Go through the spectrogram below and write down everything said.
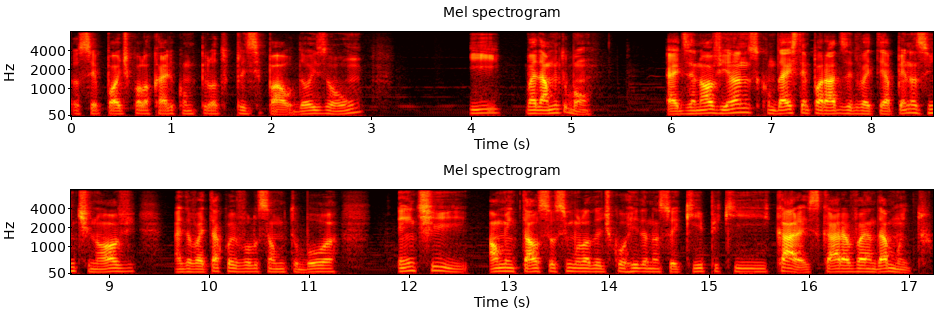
você pode colocar ele como piloto principal, 2 ou 1, um, e vai dar muito bom. É 19 anos, com 10 temporadas ele vai ter apenas 29, ainda vai estar com evolução muito boa. Tente aumentar o seu simulador de corrida na sua equipe, que, cara, esse cara vai andar muito.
